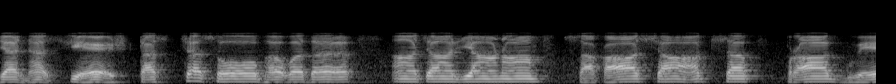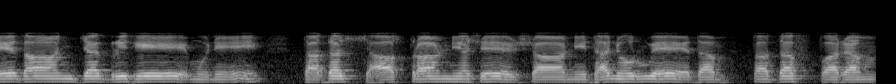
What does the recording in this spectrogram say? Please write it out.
जनस्येष्टश्च सोऽभवद। आचार्याणां सकाशात्स प्राग्वेदाञ्जगृहे मुने ततः शास्त्राण्यशेषाणि धनुर्वेदं ततः परम्।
